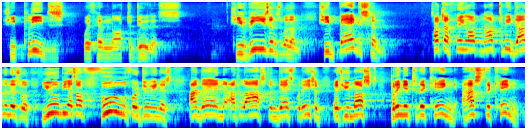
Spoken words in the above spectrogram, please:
she pleads with him not to do this. She reasons with him. She begs him such a thing ought not to be done in world. You'll be as a fool for doing this. And then, at last, in desperation, if you must, bring it to the king. Ask the king.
